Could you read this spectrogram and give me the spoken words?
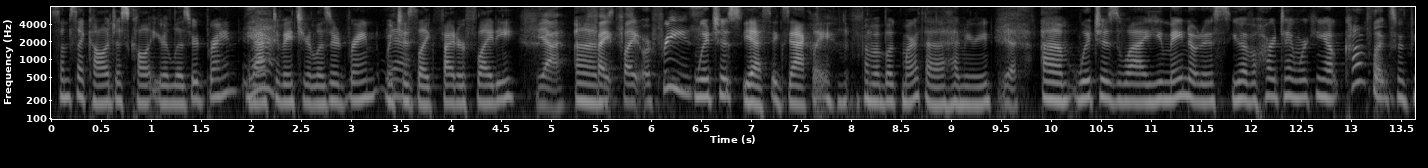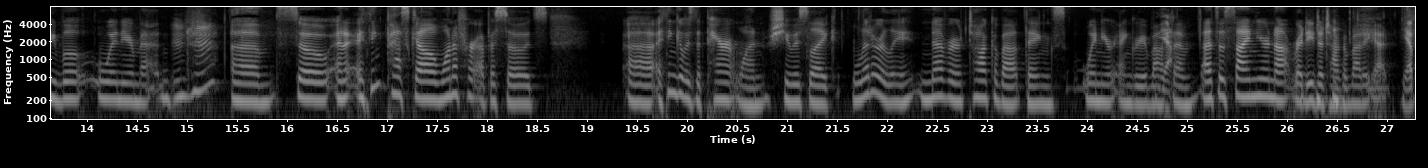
Some psychologists call it your lizard brain. It activates your lizard brain, which Yeah. is like fight or flighty. yeah, Um, fight, flight, or freeze. Which is yes, exactly from a book Martha had me read. Yes. um, which is why you may notice you have a hard time working out conflicts with people when you're mad. Mm-hmm. Um, so, and I think Pascal, one of her episodes, uh, I think it was the parent one. She was like, literally, never talk about things when you're angry about Yeah. them. That's a sign you're not ready to talk about it yet. Yep.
